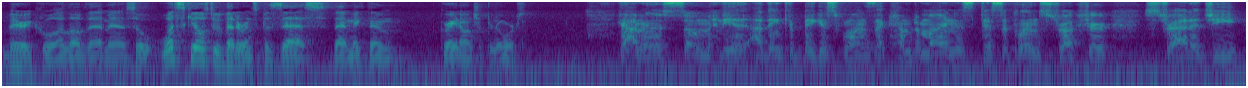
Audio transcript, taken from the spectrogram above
Very cool. I love that, man. So, what skills do veterans possess that make them great entrepreneurs? Yeah, I mean, there's so many. I think the biggest ones that come to mind is discipline, structure, strategy,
